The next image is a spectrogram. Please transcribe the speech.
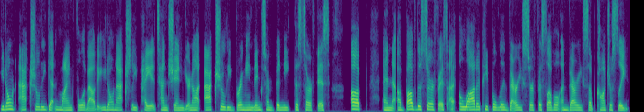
You don't actually get mindful about it. You don't actually pay attention. You're not actually bringing things from beneath the surface up and above the surface. I, a lot of people live very surface level and very subconsciously.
